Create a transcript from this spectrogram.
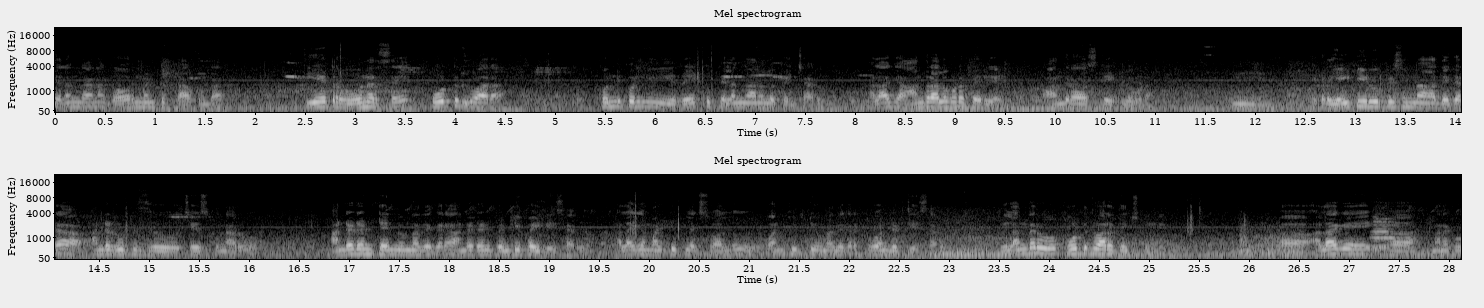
తెలంగాణ గవర్నమెంట్ కాకుండా థియేటర్ ఓనర్సే కోర్టు ద్వారా కొన్ని కొన్ని రేట్లు తెలంగాణలో పెంచారు. అలాగే ఆంధ్రాలో కూడా పెరిగాయి. ఆంధ్ర స్టేట్లో కూడా. ఇక్కడ ఎయిటీ రూపీస్ ఉన్న దగ్గర హండ్రెడ్ రూపీస్ చేసుకున్నారు హండ్రెడ్ అండ్ టెన్ ఉన్న దగ్గర హండ్రెడ్ అండ్ ట్వంటీ ఫైవ్ చేశారు. అలాగే మల్టీప్లెక్స్ వాళ్ళు వన్ ఫిఫ్టీ ఉన్న దగ్గర టూ హండ్రెడ్ చేశారు. వీళ్ళందరూ కోర్టు ద్వారా తెచ్చుకుంది అలాగే మనకు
